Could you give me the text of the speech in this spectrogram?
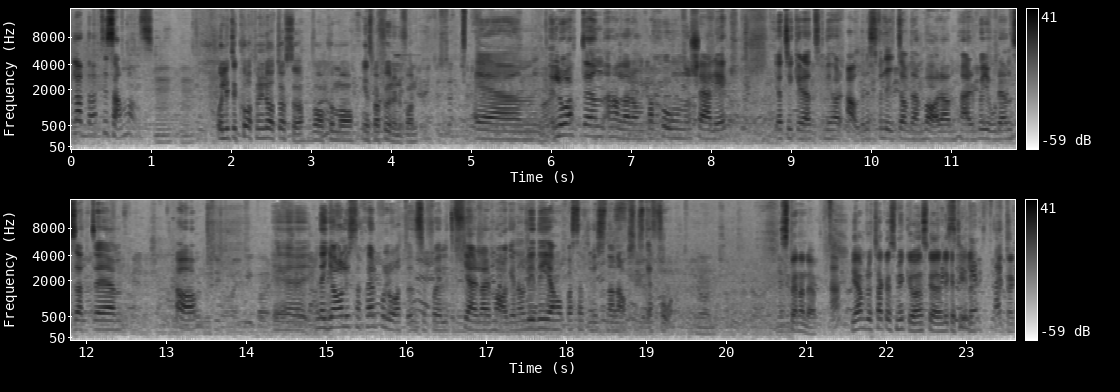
ladda tillsammans. Och lite kort med din låt också. Var kommer inspirationen ifrån? Ehm, låten handlar om passion och kärlek. Jag tycker att vi har alldeles för lite av den varan här på jorden så att ehm, ja. Eh, när jag lyssnar själv på låten så får jag lite fjärilar i magen och det är det jag hoppas att lyssnarna också ska få. Spännande. Ja, men då tackar jag så mycket och önskar lycka till. mycket. Tack.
